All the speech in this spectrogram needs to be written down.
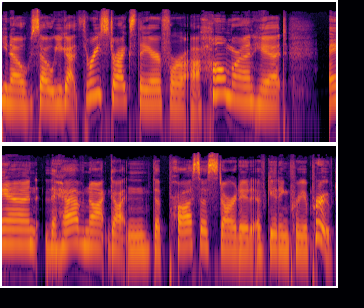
You know, so you got three strikes there for a home run hit and they have not gotten the process started of getting pre-approved.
